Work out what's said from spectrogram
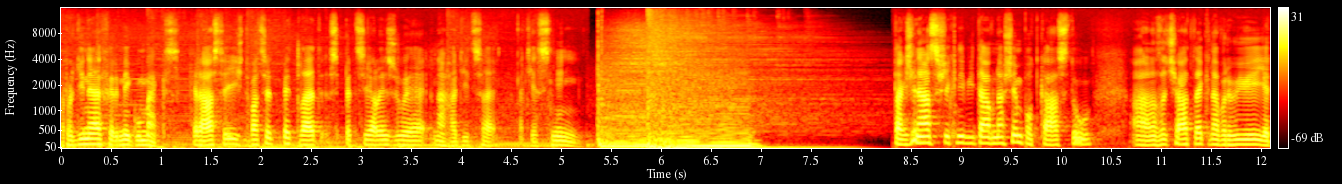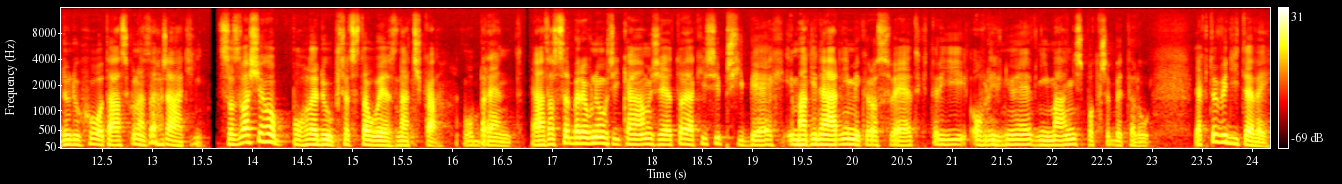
rodinné firmy Gumex, která se již 25 let specializuje na hadice a těsnění. Takže nás všechny vítám v našem podcastu a na začátek navrhuji jednoduchou otázku na zahřátí. Co z vašeho pohledu představuje značka nebo brand? Já za sebe rovnou říkám, že je to jakýsi příběh, imaginární mikrosvět, který ovlivňuje vnímání spotřebitelů. Jak to vidíte vy?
